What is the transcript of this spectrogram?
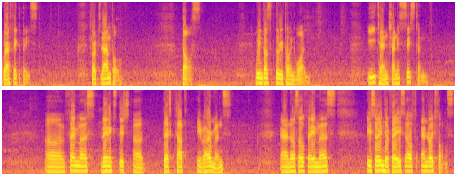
graphic-based. For example, DOS, Windows 3.1, ETen Chinese system, uh, famous Linux uh, desktop environments, and also famous user interface of Android phones.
